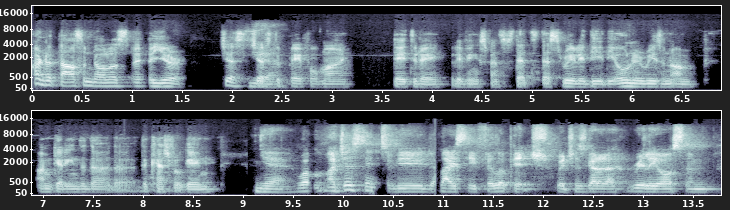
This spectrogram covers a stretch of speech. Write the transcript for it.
hundred thousand dollars a year just just yeah. to pay for my day to day living expenses. That's that's really the the only reason I'm I'm getting into the, the the cash flow game. Yeah, well, I just interviewed Lacey Filipich, which has got a really awesome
